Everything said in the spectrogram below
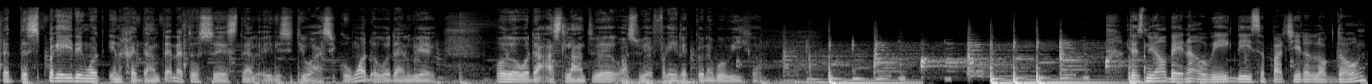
dat de spreiding wordt ingedampt en dat we zo snel uit de situatie komen. Waardoor we dan weer, waardoor we dan als land weer, ons weer vredelijk kunnen bewegen. Het is nu al bijna een week, deze partiële lockdown.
